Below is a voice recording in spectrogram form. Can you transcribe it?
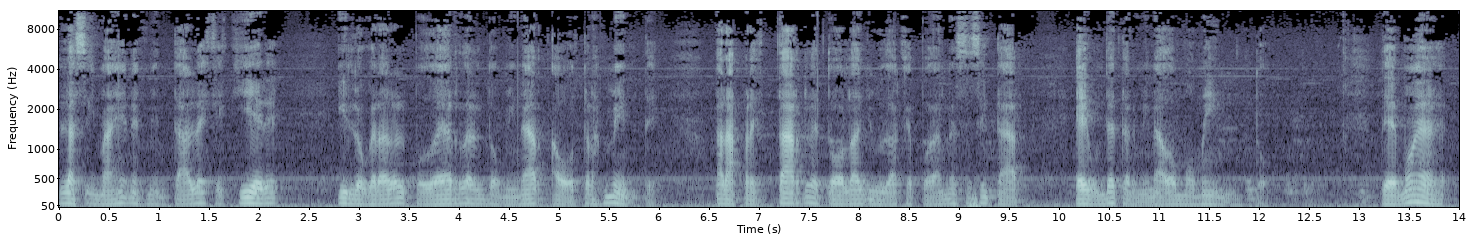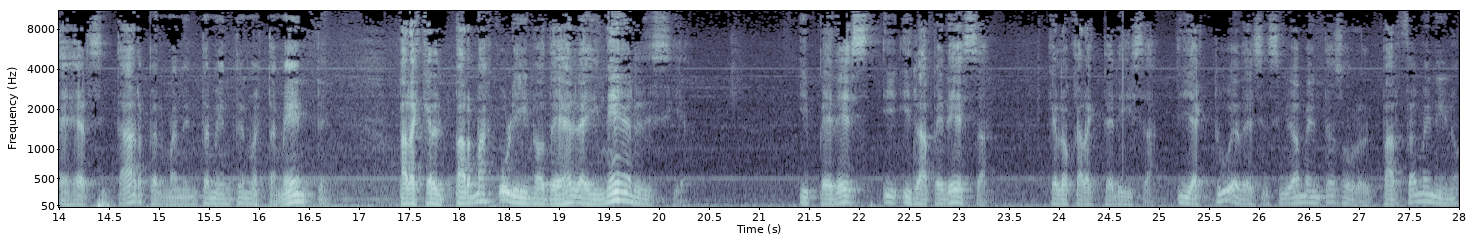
las imágenes mentales que quiere y lograr el poder del dominar a otras mentes para prestarle toda la ayuda que puedan necesitar en un determinado momento. Debemos ejercitar permanentemente nuestra mente para que el par masculino deje la inercia y, y, la pereza que lo caracteriza y actúe decisivamente sobre el par femenino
